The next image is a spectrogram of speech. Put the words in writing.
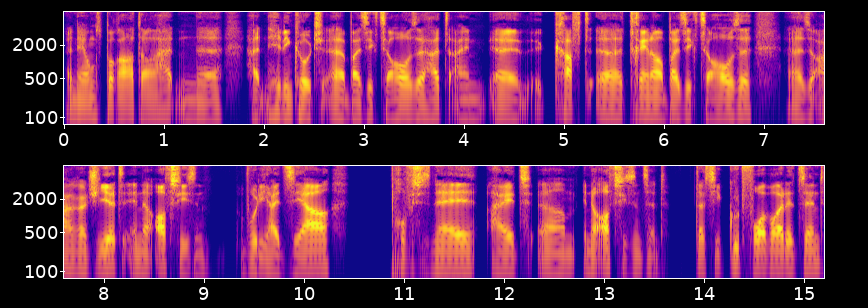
Ernährungsberater, hat ein, äh, hat ein Hitting Coach äh, bei sich zu Hause, hat ein äh, Krafttrainer äh, bei sich zu Hause, äh, so engagiert in der Offseason, wo die halt sehr professionell halt ähm, in der Offseason sind dass sie gut vorbereitet sind,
